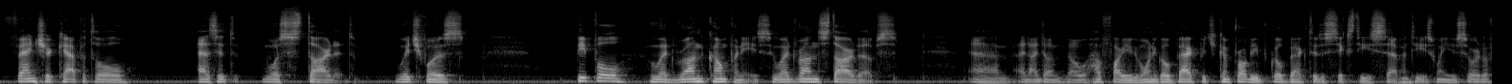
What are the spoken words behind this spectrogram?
venture capital as it was started, which was people who had run companies, who had run startups. Um, and I don't know how far you want to go back, but you can probably go back to the 60s, 70s when you sort of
